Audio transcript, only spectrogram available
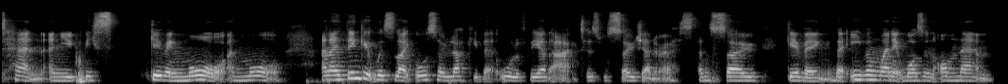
10 and you'd be giving more and more. And i think it was like also lucky that all of the other actors were so generous and so giving that even when it wasn't on them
